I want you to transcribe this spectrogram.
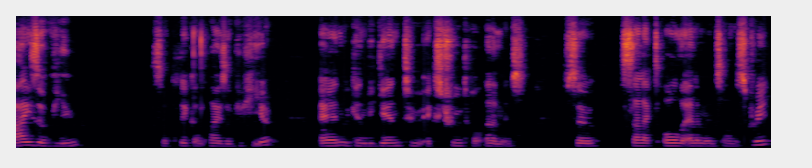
ISO view. So click on ISO view here and we can begin to extrude all elements. So select all the elements on the screen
